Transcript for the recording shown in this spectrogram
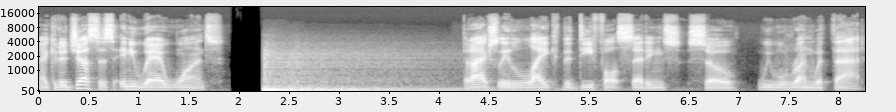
I could adjust this any way I want. But I actually like the default settings, so we will run with that.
